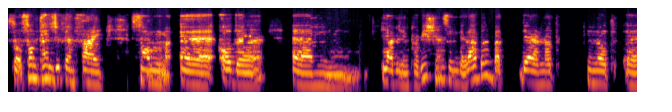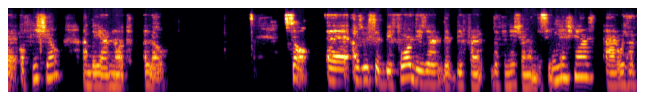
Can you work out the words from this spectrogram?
So sometimes you can find some uh, other um, labeling provisions in the label, but they are not not uh, official and they are not allowed. So uh, as we said before, these are the different definition and designations, and we have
